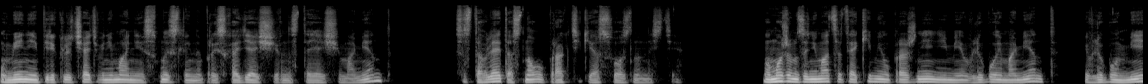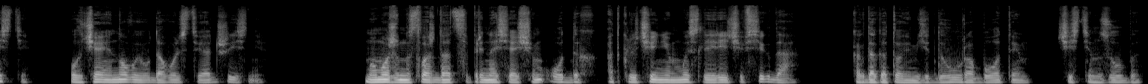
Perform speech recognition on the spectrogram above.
Умение переключать внимание с мыслей на происходящее в настоящий момент составляет основу практики осознанности. Мы можем заниматься такими упражнениями в любой момент и в любом месте, получая новые удовольствия от жизни. Мы можем наслаждаться приносящим отдых отключением мыслей и речи всегда, когда готовим еду, работаем, чистим зубы,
